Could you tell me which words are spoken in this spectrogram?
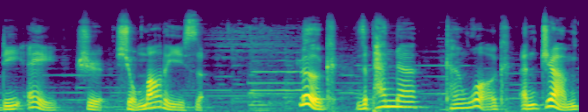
D A 是熊猫的意思。Look, the panda can walk and jump.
